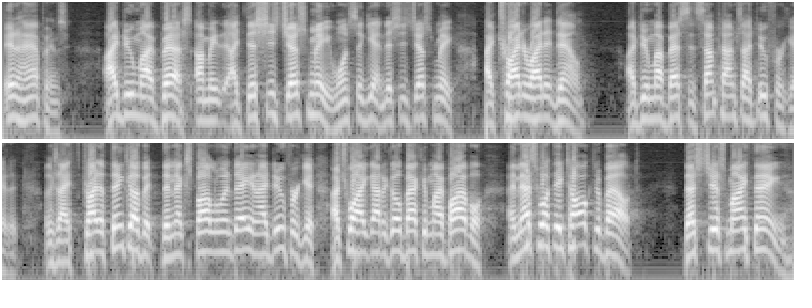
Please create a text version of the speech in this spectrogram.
It happens. I do my best. I mean, I, this is just me. Once again, this is just me. I try to write it down. I do my best, and sometimes I do forget it. Because I try to think of it the next following day, and I do forget. That's why I got to go back in my Bible. And that's what they talked about. That's just my thing.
